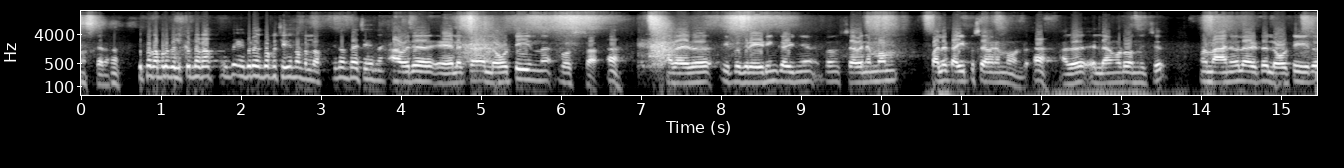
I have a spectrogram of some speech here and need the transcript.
നമസ്കാരം. ഇപ്പൊ നമ്മൾ നിൽക്കുന്നിടം ഇത് ഇവിടെ എന്തൊക്കെ ചെയ്യുന്നുണ്ടല്ലോ? ഇതെന്താ ചെയ്യുന്നത് അവർ ഏലക്ക ലോട്ട് ചെയ്യുന്ന പ്രോസസ്സാണ് ആ. അതായത് ഇപ്പൊ ഗ്രേഡിങ് കഴിഞ്ഞ് ഇപ്പം സെവൻ എം എം പല ടൈപ്പ് സെവൻ എം എം ഉണ്ട്. അത് എല്ലാം കൂടെ ഒന്നിച്ച് മാനുവലായിട്ട് ലോട്ട് ചെയ്ത്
